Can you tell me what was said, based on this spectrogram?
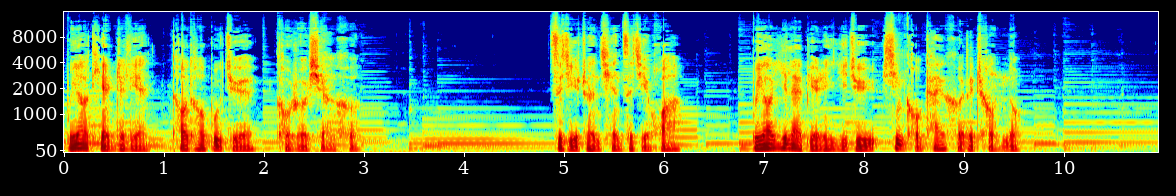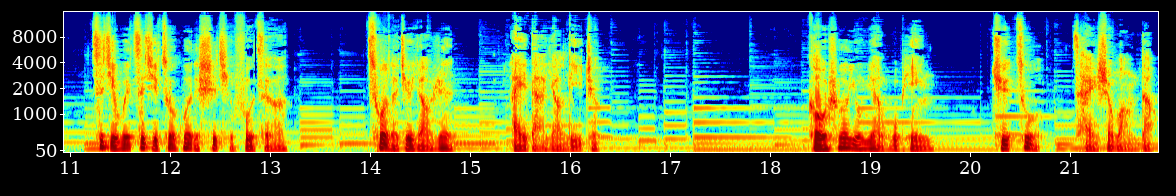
不要舔着脸。滔滔不绝，口若悬河。自己赚钱自己花，不要依赖别人一句信口开河的承诺。自己为自己做过的事情负责，错了就要认，挨打要立正。口说永远无凭，去做才是王道。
